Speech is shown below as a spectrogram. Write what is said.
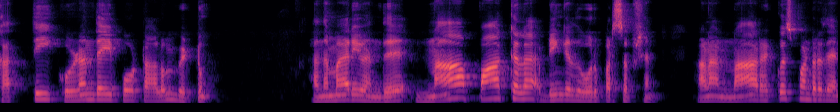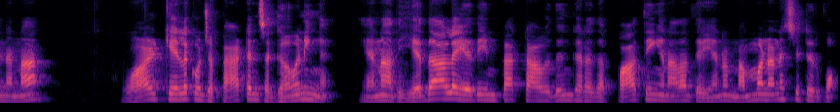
கத்தி குழந்தை போட்டாலும் வெட்டும். அந்த மாதிரி வந்து நான் பார்க்கல அப்படிங்கிறது ஒரு பர்செப்ஷன் ஆனால் நான் ரெக்வெஸ்ட் பண்ணுறது என்னென்னா வாழ்க்கையில் கொஞ்சம் பேட்டர்ன்ஸை கவனிங்க. ஏன்னா அது எதால் எது இம்பேக்ட் ஆகுதுங்கிறத பார்த்தீங்கன்னா தான் தெரியும். ஏன்னா நம்ம நினச்சிட்டு இருப்போம்.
